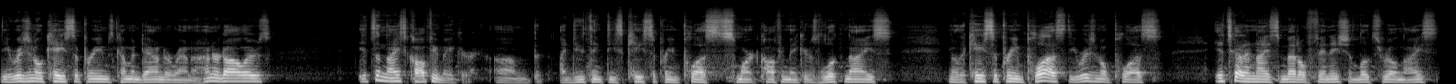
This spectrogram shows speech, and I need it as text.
The original K Supremes coming down to around $100. It's a nice coffee maker, um, but I do think these K Supreme Plus smart coffee makers look nice. You know, the K Supreme Plus, the original Plus, it's got a nice metal finish and looks real nice.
